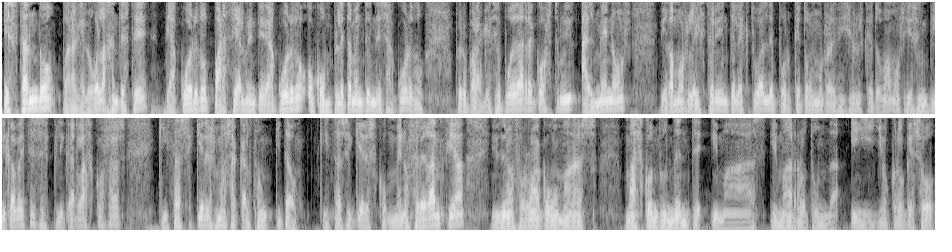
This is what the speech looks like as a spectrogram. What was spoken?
estando, para que luego la gente esté de acuerdo, parcialmente de acuerdo o completamente en desacuerdo, pero para que se pueda reconstruir al menos, digamos, la historia intelectual de por qué tomamos las decisiones que tomamos. Y eso implica a veces explicar las cosas, quizás si quieres más a calzón quitado, quizás si quieres con menos elegancia y de una forma como más, más contundente y más, y más rotunda. Y yo creo que eso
